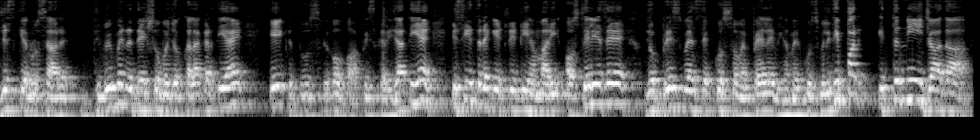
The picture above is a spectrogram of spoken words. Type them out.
जिसके अनुसार विभिन्न देशों में जो कलाकृतियाँ हैं, एक दूसरे को वापस करी जाती हैं। इसी तरह की ट्रीटी हमारी ऑस्ट्रेलिया से है, जो ब्रिस्बेन से कुछ समय पहले भी हमें कुछ मिली थी। पर इतनी ज़्यादा,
